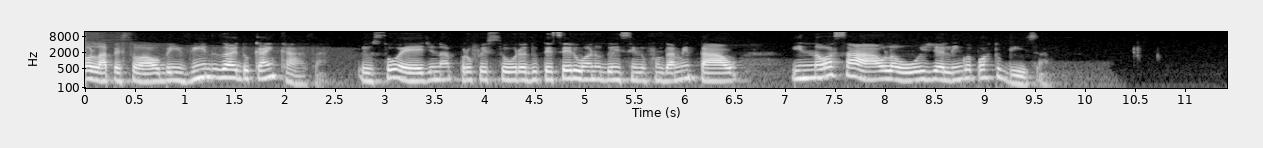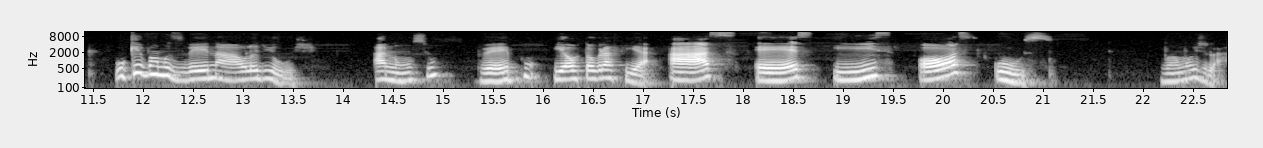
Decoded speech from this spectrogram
Olá pessoal, bem-vindos a Educar em Casa. Eu sou Edna, professora do terceiro ano do ensino fundamental e nossa aula hoje é língua portuguesa. O que vamos ver na aula de hoje? Anúncio, verbo e ortografia. As, es, is, os, os. Vamos lá.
